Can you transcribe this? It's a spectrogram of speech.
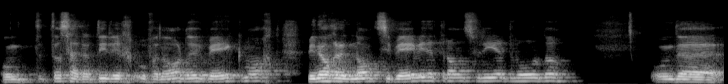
Und das hat natürlich auf eine Art Weg gemacht. Bin nachher in Nazi B wieder transferiert worden und äh,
